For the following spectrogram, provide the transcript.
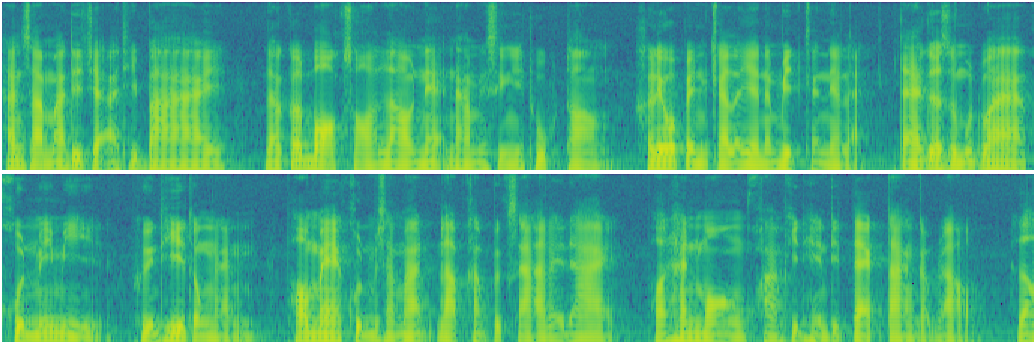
ท่านสามารถที่จะอธิบาย แล้วก็บอกสอนเราแนะนำในสิ่งที่ถูกต้อง เขาเรียกว่าเป็นกัลยาณมิตรกันเนี่ยแหละ แต่ถ้าเกิดสมมุติว่าคุณไม่มีพื้นที่ตรงนั้น พ่อแม่คุณไม่สามารถรับคำปรึกษาอะไรได้ เพราะท่านมองความคิดเห็นที่แตกต่างกับเรา เรา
